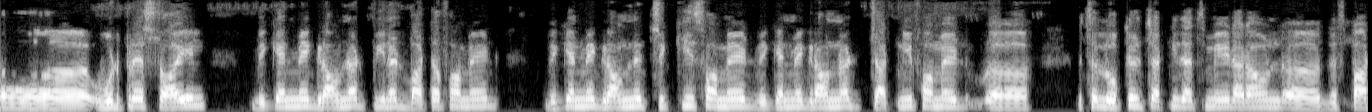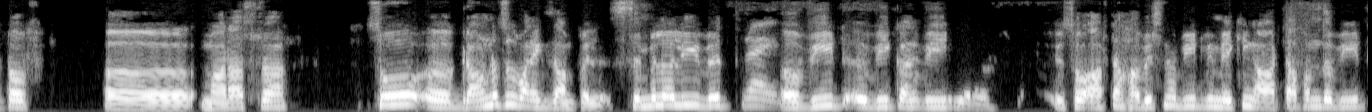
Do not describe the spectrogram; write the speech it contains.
uh, wood pressed oil. We can make groundnut peanut butter from it. We can make groundnut chikkis from it. We can make groundnut chutney from it. Uh, it's a local chutney that's made around uh, this part of uh, Maharashtra. So uh, groundnuts is one example. Similarly, with right. uh, wheat, uh, we can we uh, so after harvesting the wheat, we're making atta from the wheat.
